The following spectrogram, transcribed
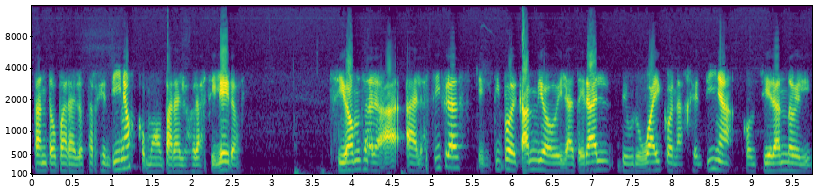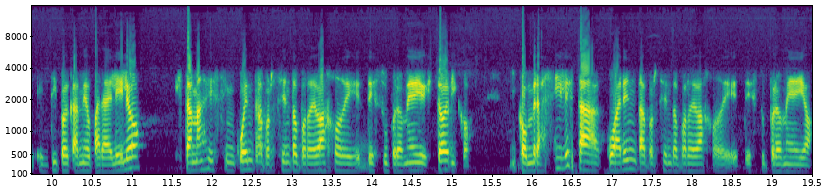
tanto para los argentinos como para los brasileros. Si vamos a, las cifras, el tipo de cambio bilateral de Uruguay con Argentina, considerando el tipo de cambio paralelo, está más de 50% por debajo de, su promedio histórico y con Brasil está 40% por debajo de, su promedio.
